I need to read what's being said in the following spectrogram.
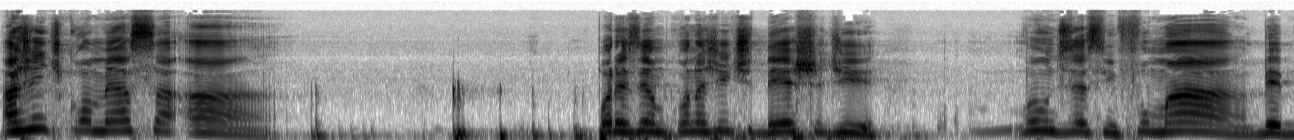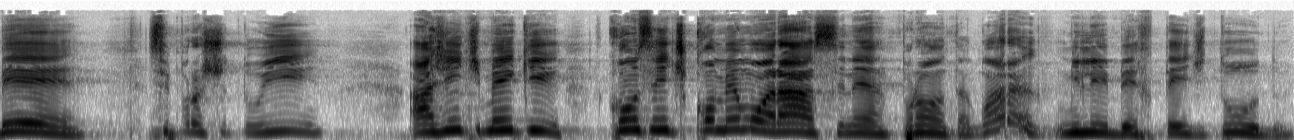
A gente começa a. Por exemplo, quando a gente deixa de, vamos dizer assim, fumar, beber, se prostituir, a gente meio que, como se a gente comemorasse, né? Pronto, agora me libertei de tudo.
